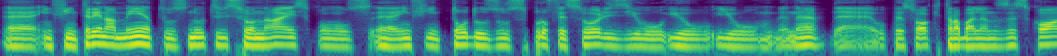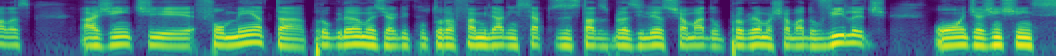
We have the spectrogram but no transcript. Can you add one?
é, enfim, treinamentos nutricionais com, os, é, enfim, todos os professores e o, e o, e o, né, é, o pessoal que trabalha nas escolas. A gente fomenta programas de agricultura familiar em certos estados brasileiros, chamado programa chamado Village, onde a gente ensina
